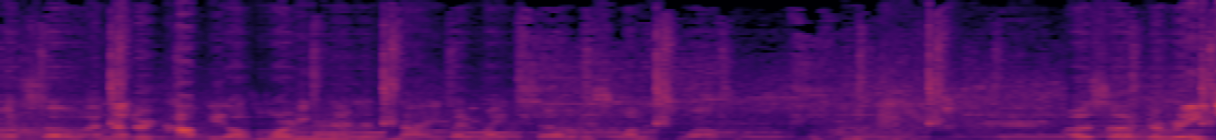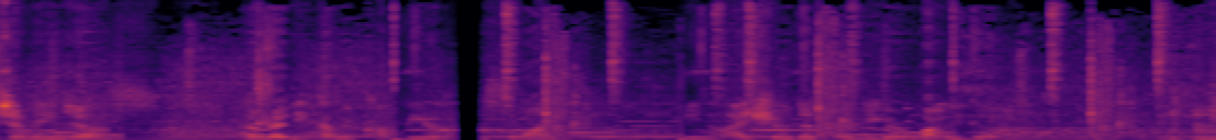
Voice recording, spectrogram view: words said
Also, another copy of Morning, Noon, and Night. I might sell this one as well. also, The Rage of Angels. I already have a copy of this one. You know, I showed that earlier a while ago. Mm -hmm.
